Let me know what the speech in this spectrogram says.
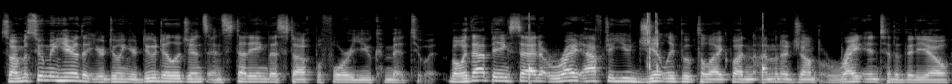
So I'm assuming here that you're doing your due diligence and studying this stuff before you commit to it. But with that being said, right after you gently boop the like button, I'm going to jump right into the video.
